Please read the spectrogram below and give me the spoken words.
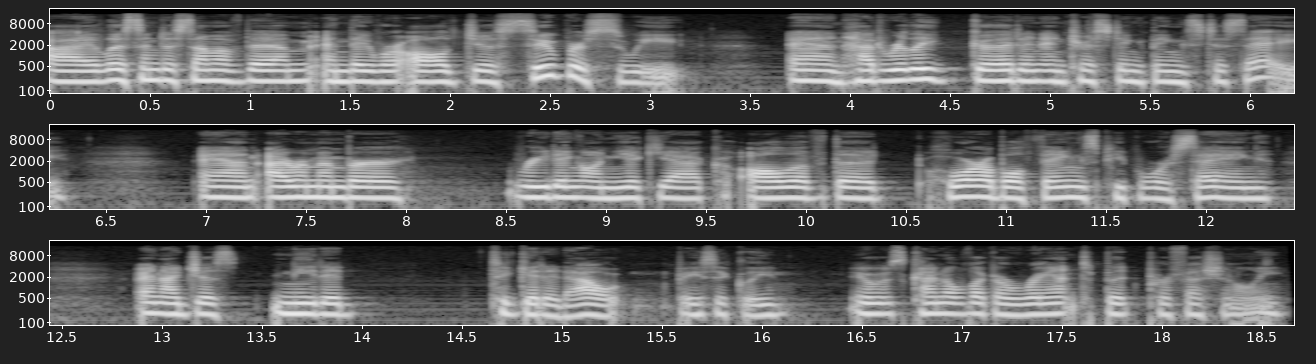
I listened to some of them, and they were all just super sweet and had really good and interesting things to say. And I remember reading on Yik Yak all of the horrible things people were saying, and I just needed to get it out, basically. It was kind of like a rant, but professionally.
